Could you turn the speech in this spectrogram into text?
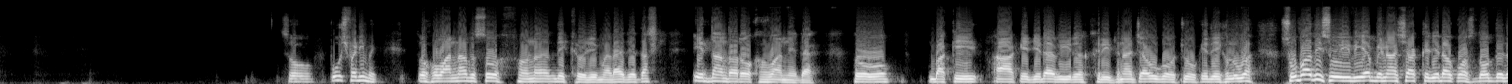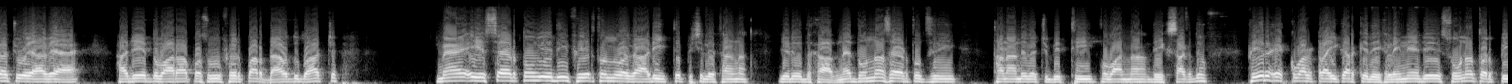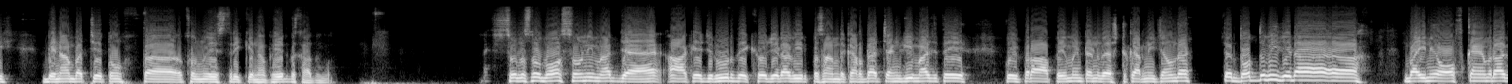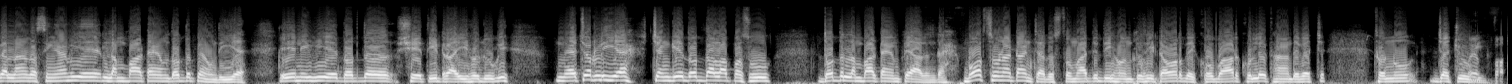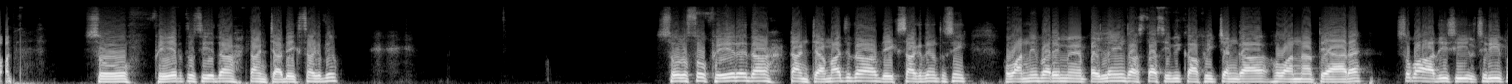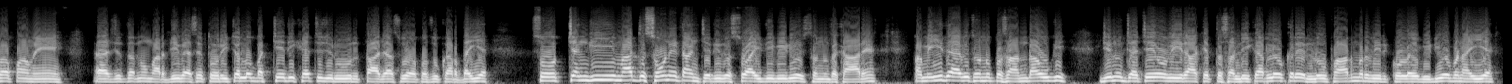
ਸੋ ਪੂਛ ਫੜੀ ਬਈ। ਤੋ ਹਵਾਨਾ ਦੱਸੋ, ਹੁਣ ਦੇਖਿਓ ਜੀ ਮਾੜਾ ਜਿਹਦਾ ਇਦਾਂ ਦਾ ਰੁੱਖ ਹਵਾਨੇ ਦਾ। ਤੋ ਬਾਕੀ ਆ ਕੇ ਜਿਹੜਾ ਵੀਰ ਖਰੀਦਣਾ ਚਾਹੂਗਾ, ਉਹ ਚੋ ਕੇ ਦੇਖ ਲੂਗਾ ਸਵੇਰ ਦੀ ਸੂਈ ਵੀ ਆ, ਬਿਨਾਂ ਸ਼ੱਕ ਜਿਹੜਾ ਕੁਸ ਦੁੱਧ ਦਾ ਚੋਇਆ ਹੋਇਆ ਹੈ, ਹਜੇ ਦੁਬਾਰਾ ਪਸ਼ੂ ਫਿਰ ਭਰਦਾ ਉਸ ਤੋਂ ਬਾਅਦ ਚ ਮੈਂ ਇਸ ਸਾਈਡ ਤੋਂ ਵੀ ਇਹਦੀ ਫੇਰ ਤੁਹਾਨੂੰ ਅਗਾੜੀ ਤੇ ਪਿਛਲੇ ਥਣ ਜਿਹੜੇ ਉਹ ਦਿਖਾ ਦਿੰਦਾ। ਦੋਨਾਂ ਸਾਈਡ ਤੋਂ ਤੁਸੀਂ ਥਣਾਂ ਦੇ ਵਿੱਚ ਬਿੱਥੀ ਹਵਾਨਾ ਦੇਖ ਸਕਦੇ ਹੋ। ਫਿਰ ਇੱਕ ਵਾਰ ਟਰਾਈ ਕਰਕੇ ਦੇਖ ਲੈਨੇ ਆ ਜੇ ਸੋਹਣਾ ਤੁਰ ਪਈ ਬਿਨਾਂ ਬੱਚੇ ਤੋਂ, ਤਾਂ ਤੁਹਾਨੂੰ ਇਸ ਤਰੀਕੇ ਨਾਲ ਫੇਰ ਦਿਖਾ ਦੂੰਗਾ। ਸੋ ਦੋਸਤੋ, ਬਹੁਤ ਸੋਹਣੀ ਮੱਝ ਹੈ। ਆ ਕੇ ਜਰੂਰ ਦੇਖਿਓ ਜਿਹੜਾ ਵੀਰ ਪਸੰਦ ਕਰਦਾ। ਚੰਗੀ ਮੱਝ ਤੇ ਕੋਈ ਭਰਾ ਪੇਮੈਂਟ ਇਨਵੈਸਟ ਕਰਨੀ ਚਾਹੁੰਦਾ ਤੇ ਦੁੱਧ ਵੀ ਜਿਹੜਾ ਬਾਈ ਨੇ ਆਫ ਕੈਮਰਾ ਗੱਲਾਂ ਦੱਸੀਆਂ ਵੀ ਇਹ ਲੰਬਾ ਟਾਈਮ ਦੁੱਧ ਪਿਆਉਂਦੀ ਹੈ। ਇਹ ਨਹੀਂ ਵੀ ਇਹ ਦੁੱਧ ਛੇਤੀ ਡਰਾਈ ਹੋ ਜਾਊਗੀ। ਨੇਚਰਲੀ ਹੈ ਚੰਗੇ ਦੁੱਧ ਵਾਲਾ ਪਸ਼ੂ ਦੁੱਧ ਲੰਬਾ ਟਾਈਮ ਪਿਆ ਦਿੰਦਾ ਬਹੁਤ ਸੋਹਣਾ ਢਾਂਚਾ ਦੋਸਤੋ ਮੱਝ ਦੀ ਹੁਣ ਤੁਸੀਂ ਟੌਰ ਦੇਖੋ ਬਾਹਰ ਖੁੱਲੇ ਥਾਂ ਦੇ ਵਿੱਚ ਤੁਹਾਨੂੰ ਜਚੂਗੀ। ਸੋ ਫੇਰ ਤੁਸੀਂ ਇਹਦਾ ਢਾਂਚਾ ਦੇਖ ਸਕਦੇ ਹੋ। ਸੋ ਦੋਸਤੋ ਫੇਰ ਇਹਦਾ ਢਾਂਚਾ ਮੱਝ ਦਾ ਦੇਖ ਸਕਦੇ ਹੋ ਤੁਸੀਂ। ਹਵਾਨੇ ਬਾਰੇ ਮੈਂ ਪਹਿਲਾਂ ਹੀ ਦੱਸਤਾ ਸੀ ਵੀ ਕਾਫੀ ਚੰਗਾ ਹਵਾਨਾ ਤਿਆਰ ਹੈ। ਸੁਭਾਅ ਦੀ ਸੀਲ ਸ਼ਰੀਫ ਆ ਭਾਵੇਂ ਅਹ, ਜਿੱਧਰ ਨੂੰ ਮਰਜ਼ੀ ਵੈਸੇ ਤੋਰੀ। ਚੱਲੋ ਬੱਚੇ ਦੀ ਖਿੱਚ ਜ਼ਰੂਰ ਤਾਜ਼ਾ ਸੂਆ ਪਸ਼ੂ ਕਰਦਾ ਹੀ ਹੈ। ਸੋ ਚੰਗੀ ਮੱਝ ਸੋਹਣੇ ਢਾਂਚੇ ਦੀ ਦੱਸੋ ਅੱਜ ਦੀ ਵੀਡੀਓ ਤੁਹਾਨੂੰ ਦਿਖਾ ਰਹੇ। ਹਾਂ ਉਮੀਦ ਹੈ ਵੀ ਤੁਹਾਨੂੰ ਪਸੰਦ ਆਊਗੀ। ਜਿਹਨੂੰ ਜਚੇ ਉਹ ਵੀਰ ਆ ਕੇ ਤਸੱਲੀ ਕਰ ਲਿਓ। ਘਰੇਲੂ ਫਾਰਮਰ ਵੀਰ ਕੋਲ ਇਹ ਵੀਡੀਓ ਬਣਾਈ ਹੈ।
